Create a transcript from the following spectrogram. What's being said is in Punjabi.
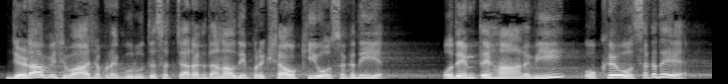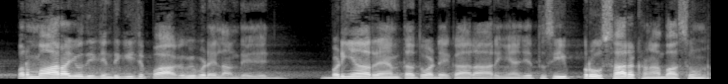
ਜਿਹੜਾ ਵਿਸ਼ਵਾਸ ਆਪਣੇ ਗੁਰੂ ਤੇ ਸੱਚਾ ਰੱਖਦਾ ਨਾ, ਉਹਦੀ ਪ੍ਰੀਖਿਆ ਔਖੀ ਹੋ ਸਕਦੀ ਹੈ। ਉਹਦੇ ਇਮਤਿਹਾਨ ਵੀ ਔਖੇ ਹੋ ਸਕਦੇ ਆ ਪਰ ਮਹਾਰਾਜ ਉਹਦੀ ਜ਼ਿੰਦਗੀ 'ਚ ਭਾਗ ਵੀ ਬੜੇ ਲਾਉਂਦੇ ਜੇ। ਬੜੀਆਂ ਰਹਿਮਤਾਂ ਤੁਹਾਡੇ ਘਰ ਆ ਰਹੀਆਂ ਜੇ। ਤੁਸੀਂ ਭਰੋਸਾ ਰੱਖਣਾ ਬਸ ਹੁਣ।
